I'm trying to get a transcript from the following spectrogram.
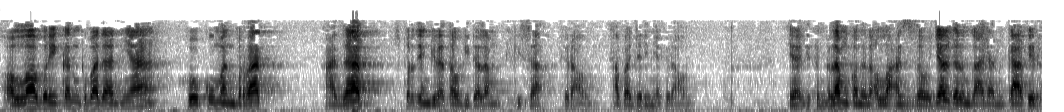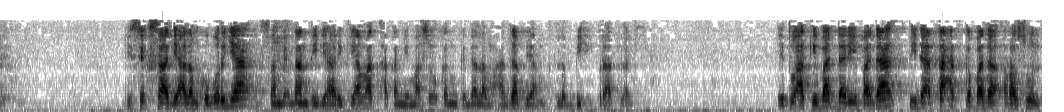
Allah berikan kepadanya hukuman berat, azab. Seperti yang kita tahu di dalam kisah Fir'aun. Apa jadinya Fir'aun? Ya, ditenggelamkan oleh Allah Azza wa Jal dalam keadaan kafir. Disiksa di alam kuburnya sampai nanti di hari kiamat akan dimasukkan ke dalam azab yang lebih berat lagi. Itu akibat daripada tidak taat kepada Rasul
